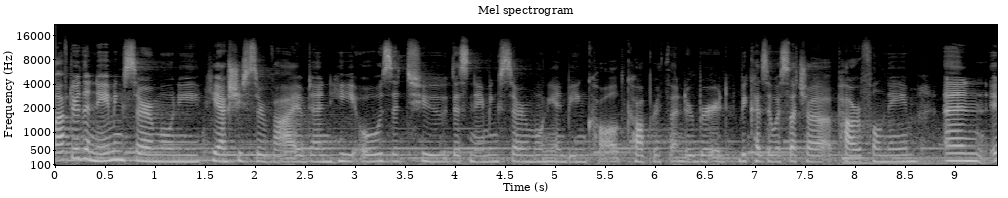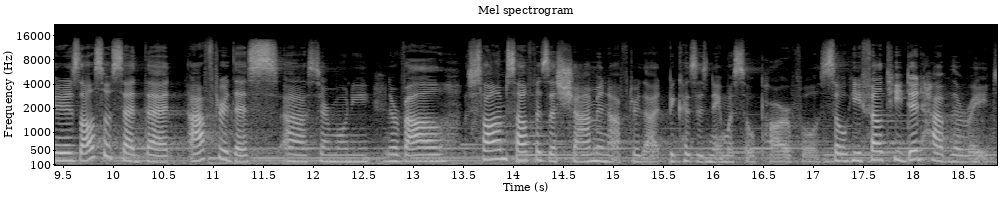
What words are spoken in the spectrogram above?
after the naming ceremony, he actually survived and he owes it to this naming ceremony and being called Copper Thunderbird because it was such a powerful name. And it is also said that after this uh, ceremony, Norval saw himself as a shaman after that because his name was so powerful. So he felt he did have the right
